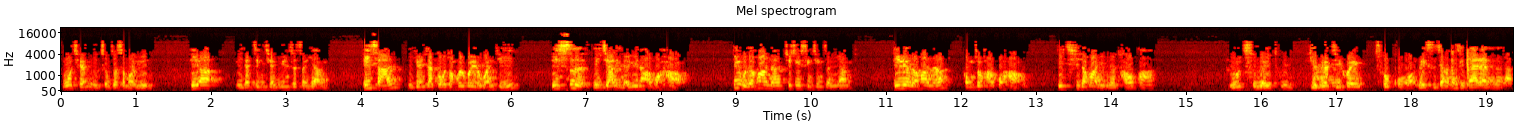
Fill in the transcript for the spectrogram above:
目前你走着什么运？第二，你的金钱运是怎样？第三，你跟人家沟通会不会有问题？第四，你家里的运好不好？第五的话呢，最近心情怎样？第六的话呢，工作好不好？第七的话有没有桃花？如此类推，有没有机会出国？类似这样的东西，来来来来来。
